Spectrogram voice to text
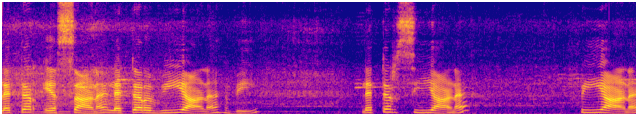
ലെറ്റർ എസ് ആണ്. ലെറ്റർ വി ആണ്. വി ലെറ്റർ സി ആണ്. പി ആണ്.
